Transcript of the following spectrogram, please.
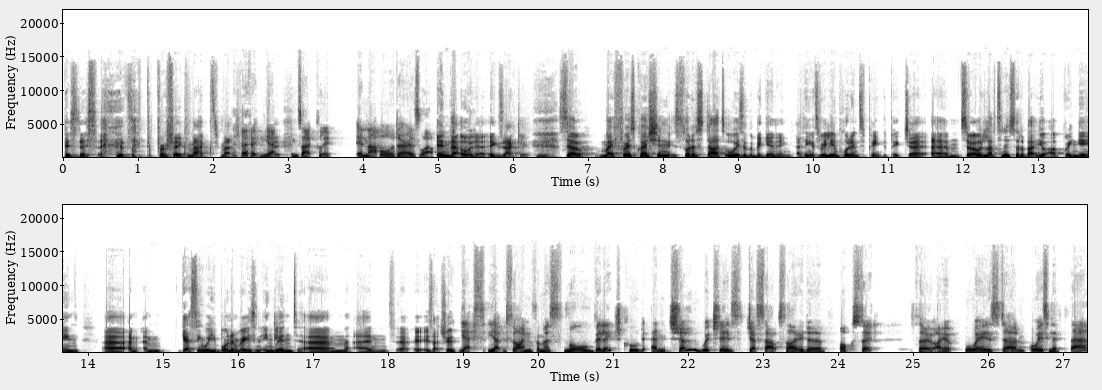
business. it's like the perfect max match. yeah, exactly in that order as well. In that order, exactly. So, my first question sort of starts always at the beginning. I think it's really important to paint the picture. Um, so, I would love to know sort of about your upbringing. Uh, I'm, I'm, guessing were you born and raised in England? Um, and uh, is that true? Yes, yeah. So, I'm from a small village called Eynsham, which is just outside of Oxford. So, I always um, always lived there.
